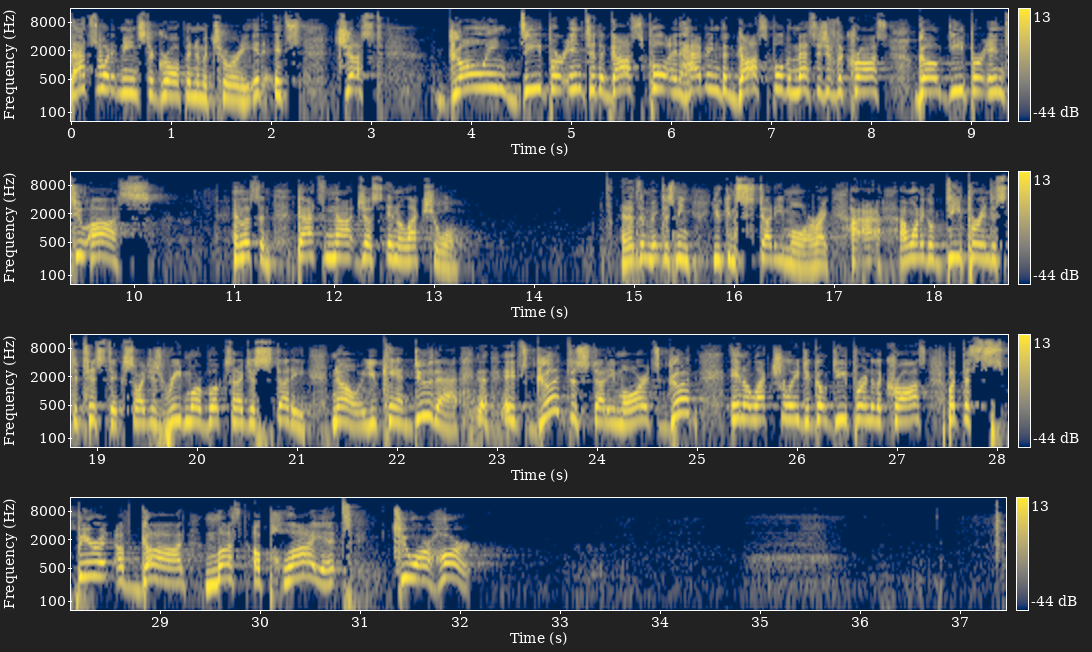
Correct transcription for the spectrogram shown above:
That's what it means to grow up into maturity. It, it's just going deeper into the gospel and having the gospel, the message of the cross, go deeper into us. And listen, that's not just intellectual. And that doesn't just mean you can study more, right? I, I, I want to go deeper into statistics, so I just read more books and I just study. No, you can't do that. It's good to study more, it's good intellectually to go deeper into the cross, but the Spirit of God must apply it to our heart.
